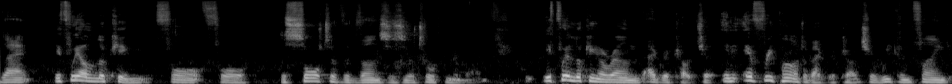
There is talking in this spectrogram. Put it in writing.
that if we are looking for, for the sort of advances you're talking about, if we're looking around agriculture, in every part of agriculture, we can find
